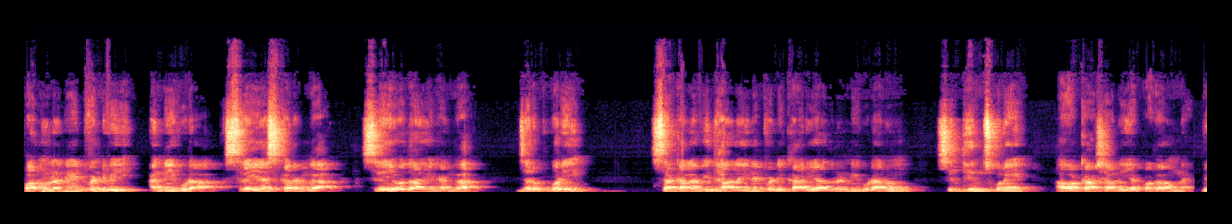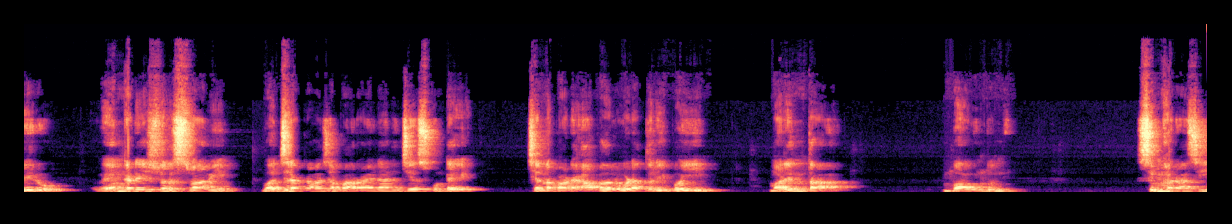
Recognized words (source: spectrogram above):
పనులు అనేటువంటివి అన్నీ కూడా శ్రేయస్కరంగా శ్రేయోదాయకంగా జరుపుకొని సకల విధాలైనటువంటి కార్యాలన్నీ కూడాను సిద్ధించుకునే అవకాశాలు ఎక్కువగా ఉన్నాయి. వీరు వెంకటేశ్వర స్వామి వజ్ర కవచ పారాయణాన్ని చేసుకుంటే చిన్నపాటి ఆపదలు కూడా తొలగిపోయి మరింత బాగుంటుంది. సింహరాశి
